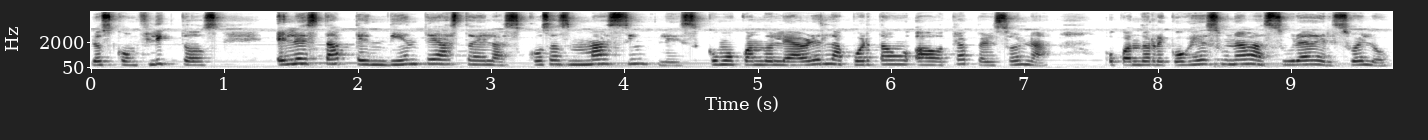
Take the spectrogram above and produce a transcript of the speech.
los conflictos. Él está pendiente hasta de las cosas más simples, como cuando le abres la puerta a otra persona, o cuando recoges una basura del suelo,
